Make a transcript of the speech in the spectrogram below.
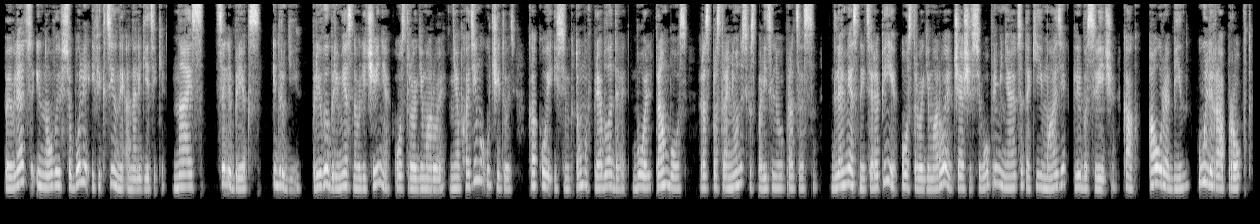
Появляются и новые, все более эффективные анальгетики – найс, целебрекс и другие. При выборе местного лечения острого геморроя необходимо учитывать, какой из симптомов преобладает – боль, тромбоз, распространенность воспалительного процесса. Для местной терапии острого геморроя чаще всего применяются такие мази либо свечи, как аурабин, ульрапрокт,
